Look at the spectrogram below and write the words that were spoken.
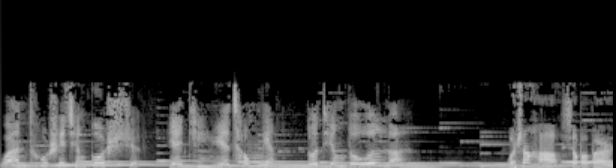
玩兔睡前故事，越听越聪明，多听多温暖。晚上好，小宝贝儿，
